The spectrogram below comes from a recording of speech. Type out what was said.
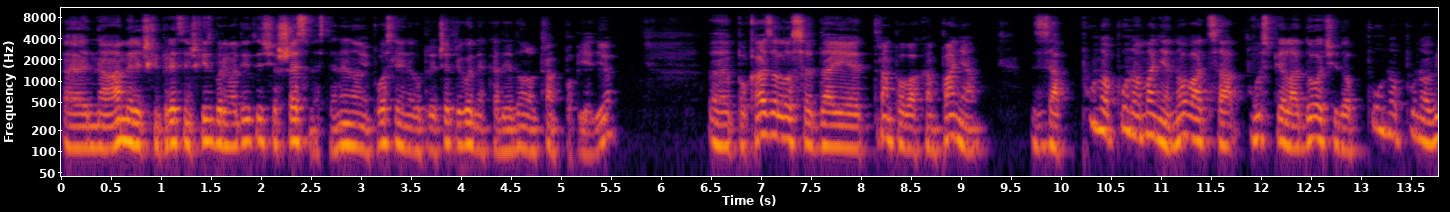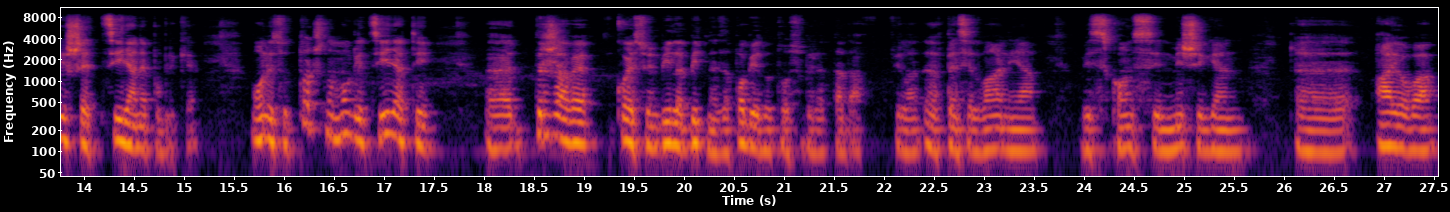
e, na američkim predsjedničkim izborima 2016. Ne na ovim posljednjim, nego prije četiri godine kada je Donald Trump pobjedio. E, pokazalo se da je Trumpova kampanja za puno, puno manje novaca uspjela doći do puno, puno više ciljane publike. Oni su točno mogli ciljati e, države koje su im bile bitne za pobjedu, to su bile tada e, Pensilvanija, Wisconsin, Michigan, Iowa,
